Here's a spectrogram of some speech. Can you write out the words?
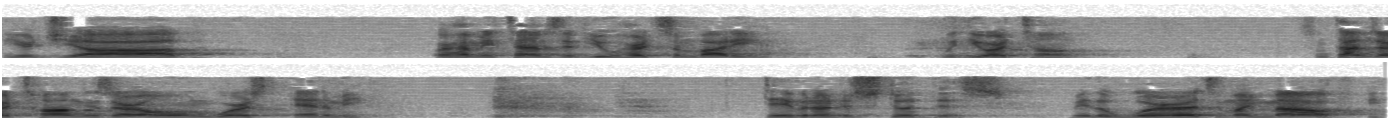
your job? Or how many times have you hurt somebody with your tongue? Sometimes our tongue is our own worst enemy. David understood this. May the words of my mouth be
